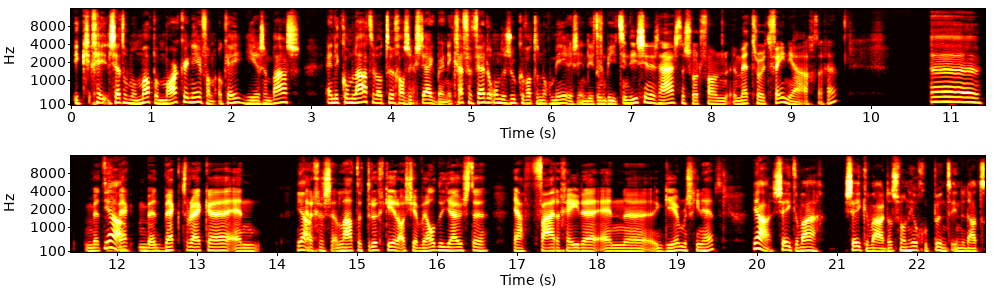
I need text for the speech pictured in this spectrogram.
ik zet op mijn map een marker neer van, oké, hier is een baas. En ik kom later wel terug als Ja. ik sterk ben. Ik ga even verder onderzoeken wat er nog meer is in dit gebied. In die zin is haast een soort van Metroidvania-achtig, hè? Eh, Met, Ja. back- met backtracken en ja, ergens later terugkeren als je wel de juiste ja, vaardigheden en eh, gear misschien hebt. Ja, zeker waar. Zeker waar. Dat is wel een heel goed punt, inderdaad.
